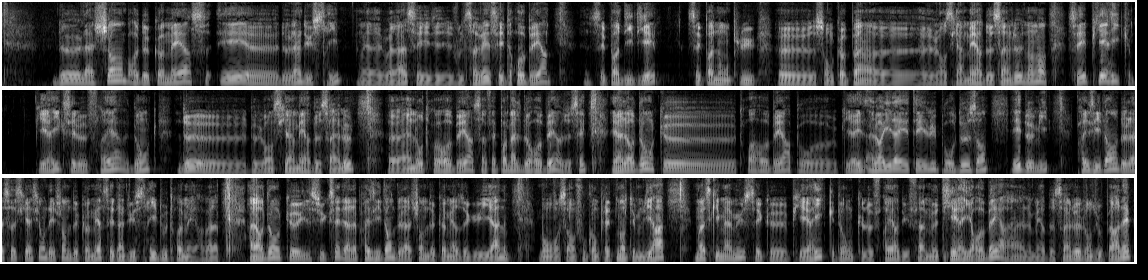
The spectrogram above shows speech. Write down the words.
de la Chambre de commerce et euh, de l'industrie. voilà, c'est vous le savez, c'est Robert, c'est pas Didier c'est pas non plus euh, son copain, euh, l'ancien maire de Saint-Leu, non, non, c'est Pierrick. Pierrick, c'est le frère donc de, de l'ancien maire de Saint-Leu, euh, un autre Robert, ça fait pas mal de Robert, je sais. Et alors donc trois Robert pour qui alors il a été élu pour deux ans et demi président de l'association des chambres de commerce et d'industrie d'outre-mer. Voilà. Alors donc, euh, il succède à la présidente de la chambre de commerce de Guyane. Bon, on s'en fout complètement, tu me diras. Moi, ce qui m'amuse, c'est que Pierrick, donc le frère du fameux Thierry Robert, hein, le maire de Saint-Leu dont je vous parlais,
